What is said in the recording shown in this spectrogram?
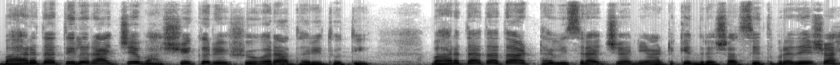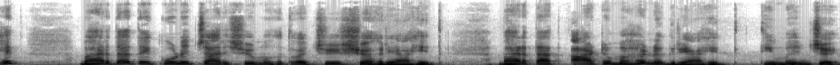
भारतातील राज्य भाषिक रेषेवर आधारित होती. भारतात आता अठ्ठावीस राज्य आणि आठ केंद्रशासित प्रदेश आहेत. भारतात एकूण चारशे महत्वाची शहरे आहेत. भारतात आठ महानगरे आहेत. ती म्हणजे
